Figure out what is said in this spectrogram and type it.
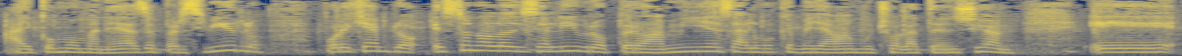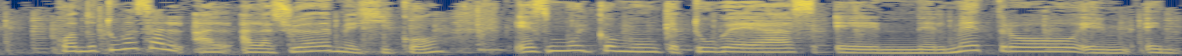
hay como maneras de percibirlo. Por ejemplo, esto no lo dice el libro, pero a mí es algo que me llama mucho la atención. Eh, cuando tú vas a la Ciudad de México, es muy común que tú veas en el metro, en, en,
